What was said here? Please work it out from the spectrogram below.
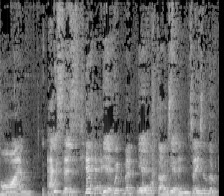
time, equipment, access, yeah, yeah. equipment, yeah. all of those things. These are the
